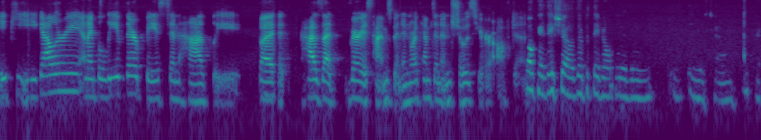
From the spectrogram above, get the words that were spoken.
APE Gallery, and I believe they're based in Hadley, but has at various times been in Northampton and shows here often. Okay, they show, there, but they don't live in in this town. Okay.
